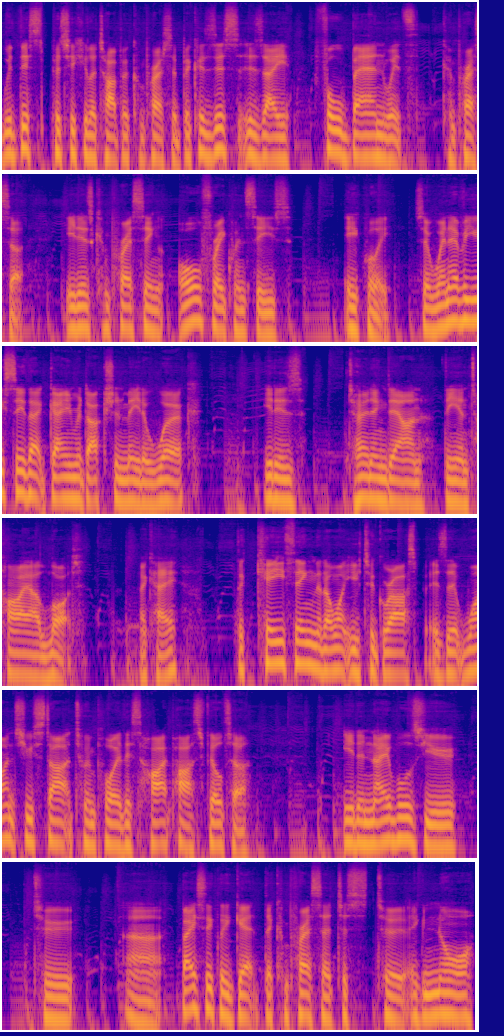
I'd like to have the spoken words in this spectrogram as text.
with this particular type of compressor because this is a full bandwidth compressor. It is compressing all frequencies equally. So whenever you see that gain reduction meter work, it is turning down the entire lot, okay? The key thing that I want you to grasp is that once you start to employ this high pass filter, it enables you to uh, basically get the compressor to, to ignore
